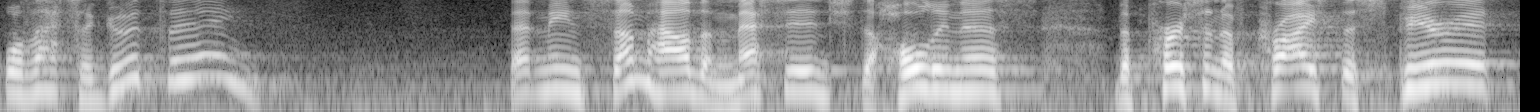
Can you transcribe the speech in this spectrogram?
well, that's a good thing. That means somehow the message, the holiness, the person of Christ, the Spirit,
